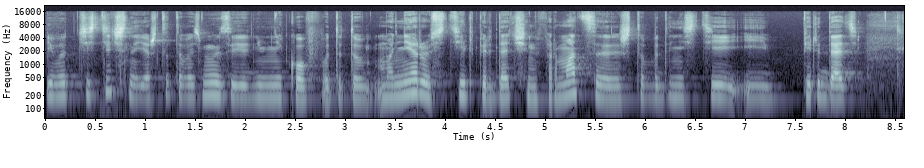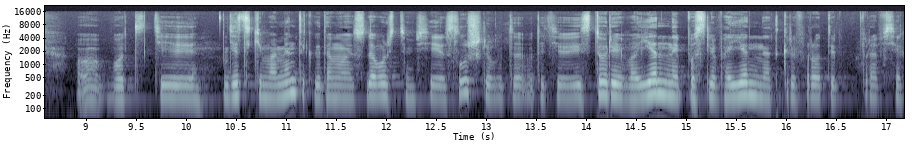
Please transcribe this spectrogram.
И вот частично я что-то возьму из ее дневников. Вот эту манеру, стиль передачи информации, чтобы донести и передать э, вот те детские моменты, когда мы с удовольствием все слушали вот, э, вот эти истории военные, послевоенные, открыв роты про всех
